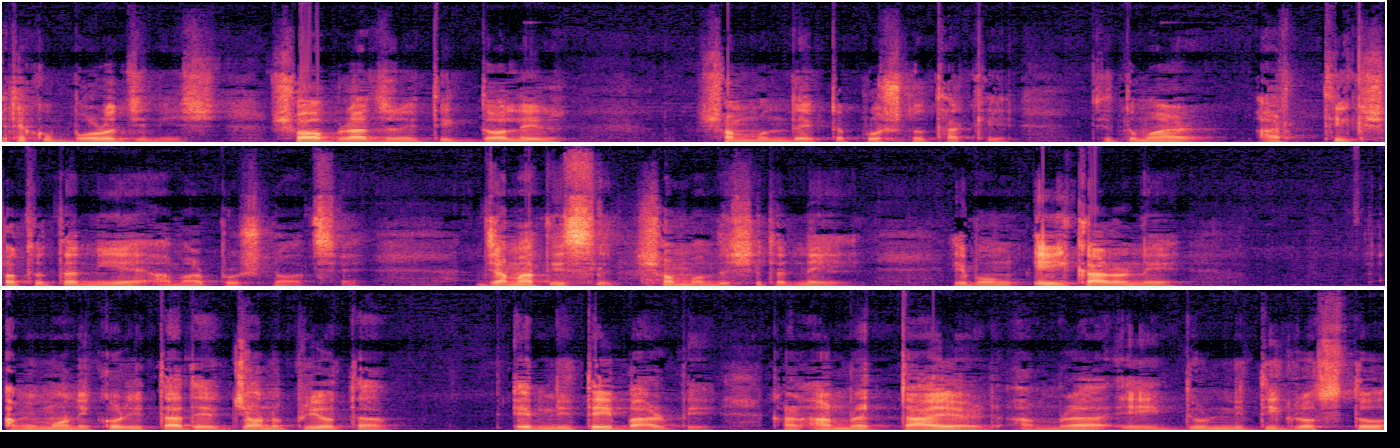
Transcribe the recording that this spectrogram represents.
এটা খুব বড় জিনিস। সব রাজনৈতিক দলের সম্বন্ধে একটা প্রশ্ন থাকে যে তোমার আর্থিক সততা নিয়ে আমার প্রশ্ন আছে। জামাত ইসলাম সম্বন্ধে সেটা নেই। এবং এই কারণে আমি মনে করি তাদের জনপ্রিয়তা এমনিতেই বাড়বে। কারণ আমরা টায়ার্ড আমরা এই দুর্নীতিগ্রস্ত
